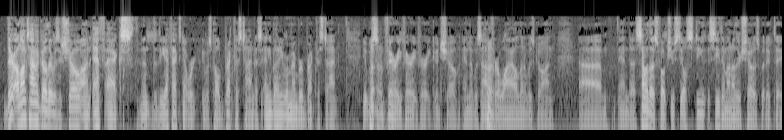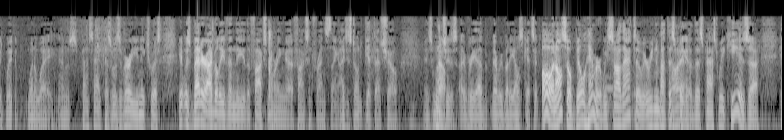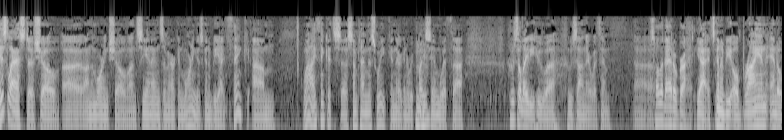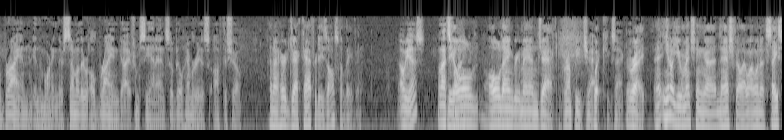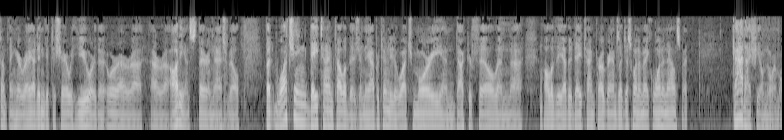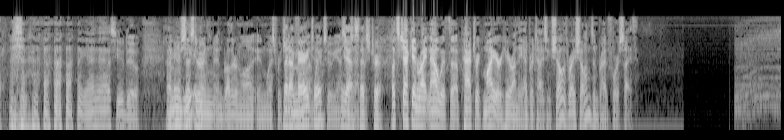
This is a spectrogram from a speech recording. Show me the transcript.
There, a long time ago, there was a show on FX, the, the FX network. It was called Breakfast Time. Does anybody remember Breakfast Time? It was a very, very, very good show, and it was on for a while, then it was gone. Um, and uh, some of those folks, you still st- see them on other shows, but it, it, w- went away, and it was kind of sad because it was a very unique twist. It was better, I believe, than the the Fox Morning uh, Fox and Friends thing. I just don't get that show as much No. as every uh, everybody else gets it. Oh, and also Bill Hemmer, we saw that. Uh, we were reading about this Oh, big, yeah. uh, this past week. He is uh, his last uh, show uh, on the morning show on CNN's American Morning is going to be, I think. Um, well, I think it's uh, sometime this week, and they're going to replace Mm-hmm. him with uh, who's the lady who uh, who's on there with him. Uh, Soledad O'Brien. yeah, it's going to be O'Brien and O'Brien in the morning. There's some other O'Brien guy from CNN, so Bill Hemmer is off the show. And I heard Jack Cafferty's also leaving. Oh, yes? Well, that's the fine. old, old angry man Jack. Grumpy Jack, What- exactly. Right. Uh, you know, you were mentioning uh, Nashville. I, want to say something here, Ray. I didn't get to share with you or the or our uh, our uh, audience there in Nashville. But watching daytime television, the opportunity to watch Maury and Dr. Phil and uh, all of the other daytime programs, I just want to make one announcement. God, I feel normal. yes, you do. I And mean, your do you- sister and, and brother-in-law in West Virginia. That I'm married that to? too. Yes, Yes, exactly. that's true. Let's check in right now with uh, Patrick Meyer here on the Advertising Show with Ray Schilens and Brad Forsythe.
